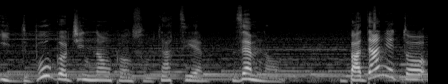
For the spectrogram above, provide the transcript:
i dwugodzinną konsultację ze mną. Badanie to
